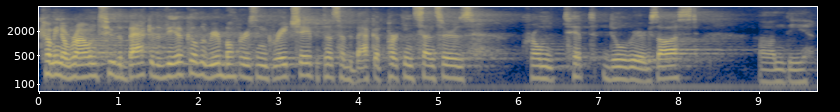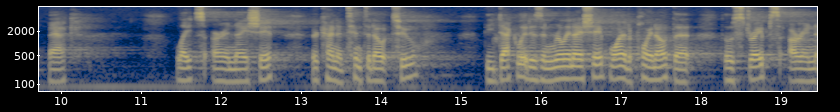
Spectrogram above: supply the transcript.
Coming around to the back of the vehicle, the rear bumper is in great shape. It does have the backup parking sensors, chrome tipped dual rear exhaust. Um, the back lights are in nice shape. They're kind of tinted out too. The deck lid is in really nice shape. Wanted to point out that those stripes are in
